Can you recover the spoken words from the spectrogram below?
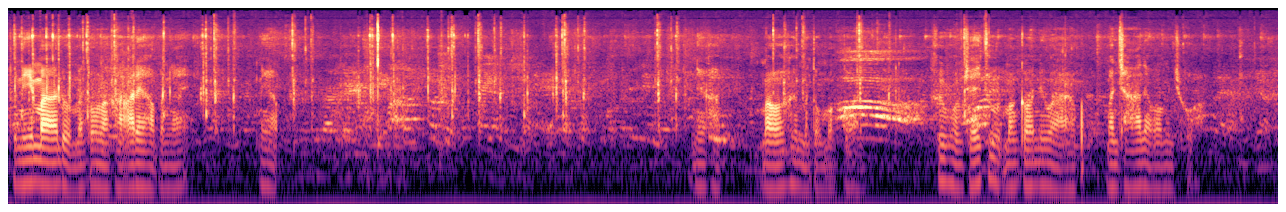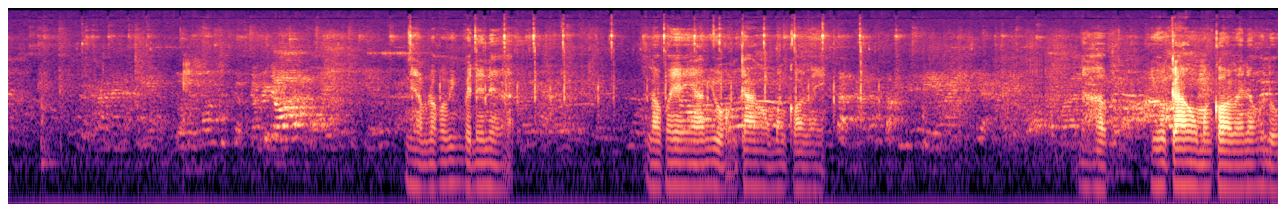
ตรงนี้มาโดดมาตรงราคาได้ครับมันง่ายนี่ครับเนี่ยครับ มาว่าขึ้นมาตรงมังกร คือผมใช้สูตรมังกรดีกว่าครับ มันช้าแต่ว่ามันชัวร์เนี่ยครับเราก็วิ่งไปเรื่อยๆครับเราพยายามอยู่ตรงกลางของมังกรไว้นะครับ อยู่กลางของมังกรไว้นะคุณดู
